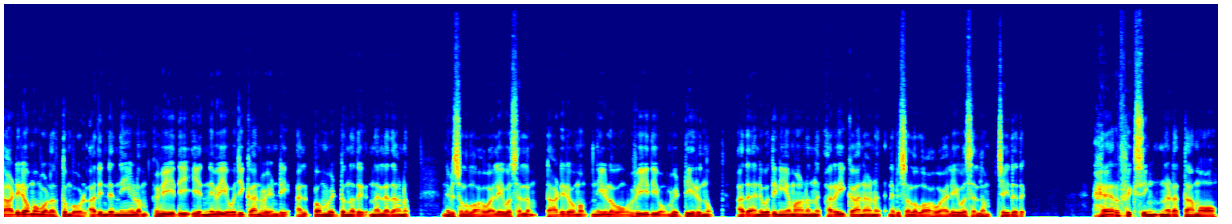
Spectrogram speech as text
താടിരോമം വളർത്തുമ്പോൾ അതിന്റെ നീളം വീതി എന്നിവ യോജിക്കാൻ വേണ്ടി അല്പം വെട്ടുന്നത് നല്ലതാണ്. നബി സല്ലല്ലാഹു അലൈഹി വസല്ലം താടിരോമം നീളവും വീതിയും വെട്ടിയിരുന്നു. അത് അനുവദനീയമാണെന്ന് അറിയിക്കാനാണ് നബി സല്ലല്ലാഹു അലൈഹി വസല്ലം ചെയ്തത്. ഹെയർ ഫിക്സിംഗ് നടത്താമോ?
